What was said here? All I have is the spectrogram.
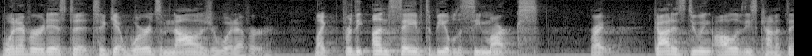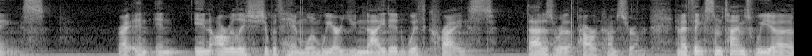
whatever it is, to, to get words of knowledge or whatever. Like for the unsaved to be able to see marks, right? God is doing all of these kind of things, right? And, and in our relationship with Him, when we are united with Christ, that is where that power comes from. And I think sometimes we, uh,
